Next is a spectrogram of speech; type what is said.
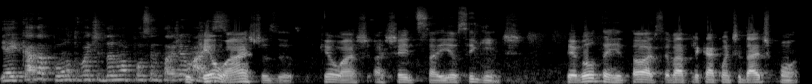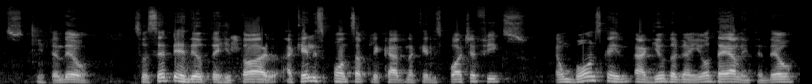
e aí cada ponto vai te dando uma porcentagem a O mais. que eu acho, Zeus, o que eu acho, achei disso aí é o seguinte: pegou o território, você vai aplicar a quantidade de pontos, entendeu? Se você perder o território, aqueles pontos aplicados naquele spot é fixo. É um bônus que a guilda ganhou dela, entendeu?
